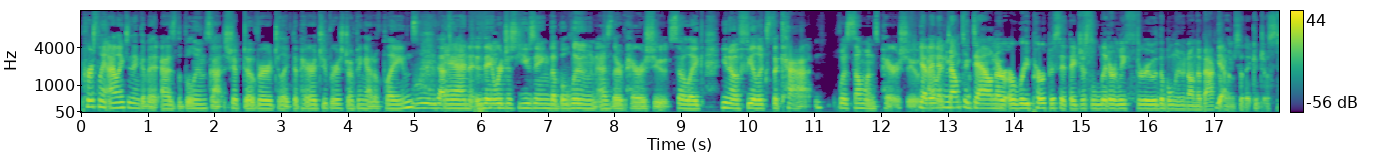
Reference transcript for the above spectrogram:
Personally, I like to think of it as the balloons got shipped over to like the paratroopers jumping out of planes. Ooh, and they were just using the balloon as their parachute. So, like, you know, Felix the cat was someone's parachute. yeah, they I didn't to melt it down or, or repurpose it. They just literally threw the balloon on the back Yeah. of them so they could just.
